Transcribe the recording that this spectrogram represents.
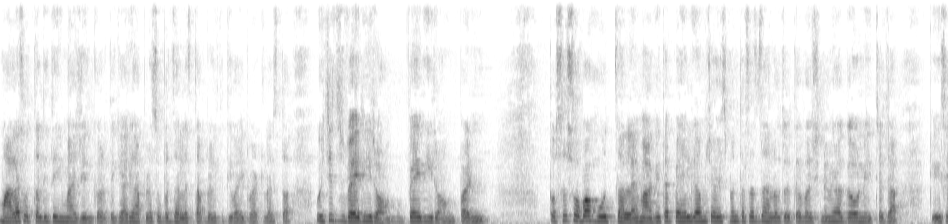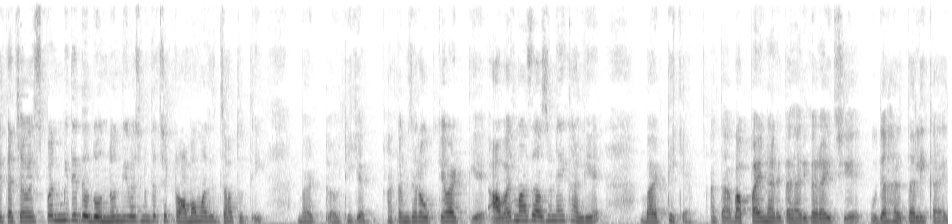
मला स्वतःला तिथे इमॅजिन करते की अरे आपल्यासोबत झालं असतं आपल्याला किती वाईट वाटलं असतं. Which is very wrong very wrong पण तसा स्वभाव होत चाललाय. मागे त्या पहलगामच्या वेळेस पण तसंच झालं होतं. त्या वैष्णवी हगवणेच्या ज्या केस आहे त्याच्या वेळेस पण मी ते दो- दोन दोन दिवस मी त्याच्या ट्रॉमामध्येच जात होती. बट ठीक आहे. आता मी जरा ओके वाटते आवाज माझा अजूनही खाली आहे. बट ठीक आहे. आता बाप्पा येणारे तयारी करायची आहे. उद्या हरतालिका आहे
